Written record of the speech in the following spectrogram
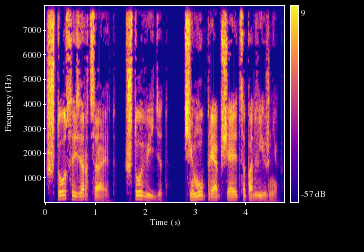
что созерцает, что видит, чему приобщается подвижник.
